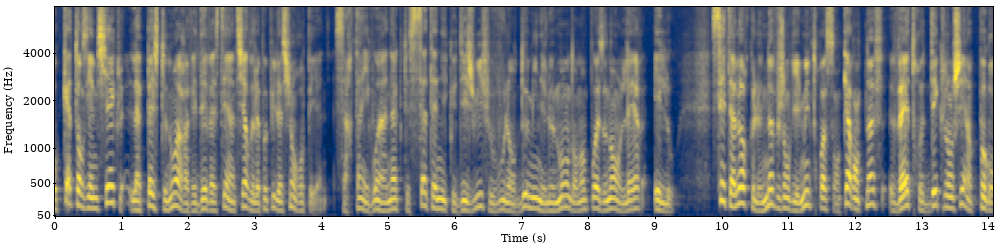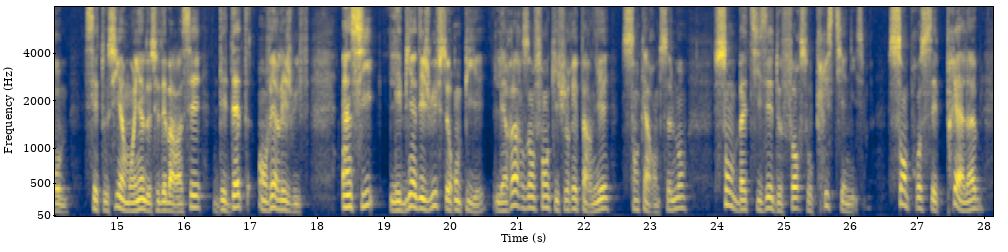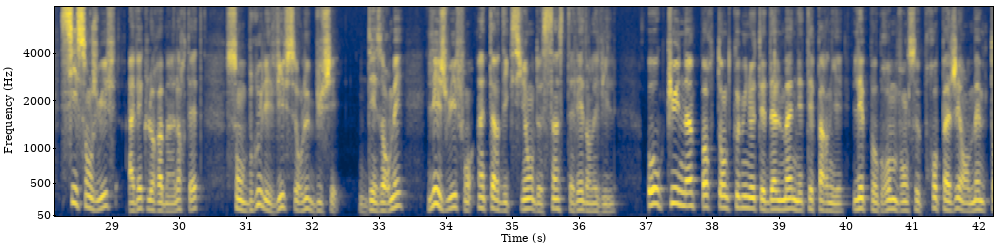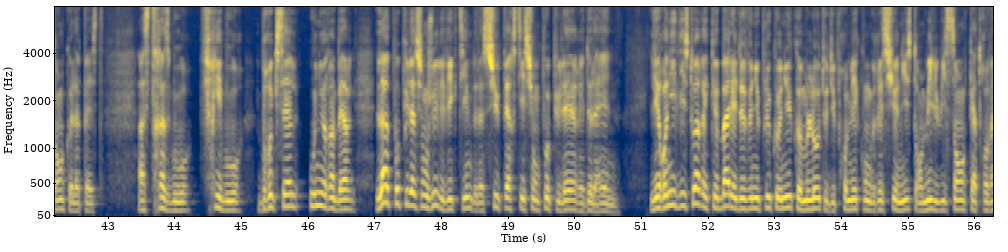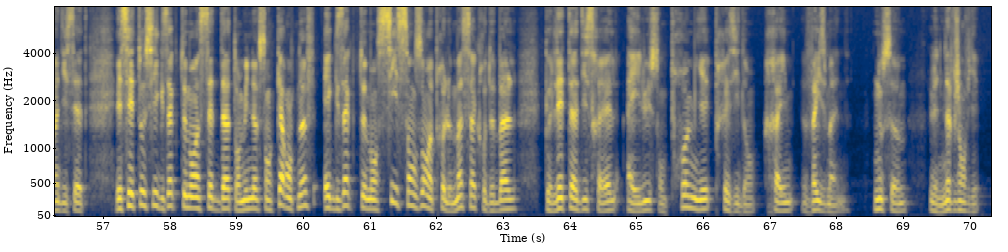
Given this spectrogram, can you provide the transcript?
Au XIVe siècle, la peste noire avait dévasté un tiers de la population européenne. Certains y voient un acte satanique des Juifs voulant dominer le monde en empoisonnant l'air et l'eau. C'est alors que le 9 janvier 1349 va être déclenché un pogrom. C'est aussi un moyen de se débarrasser des dettes envers les Juifs. Ainsi, les biens des Juifs seront pillés. Les rares enfants qui furent épargnés, 140 seulement, sont baptisés de force au christianisme sans procès préalable, 600 juifs, avec le rabbin à leur tête, sont brûlés vifs sur le bûcher. Désormais, les juifs ont interdiction de s'installer dans la ville. Aucune importante communauté d'Allemagne n'est épargnée. Les pogroms vont se propager en même temps que la peste. À Strasbourg, Fribourg, Bruxelles ou Nuremberg, la population juive est victime de la superstition populaire et de la haine. L'ironie de l'histoire est que Bâle est devenu plus connu comme l'hôte du premier congrès sioniste en 1897. Et c'est aussi exactement à cette date, en 1949, exactement 600 ans après le massacre de Bâle, que l'État d'Israël a élu son premier président, Chaim Weizmann. Nous sommes le 9 janvier.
